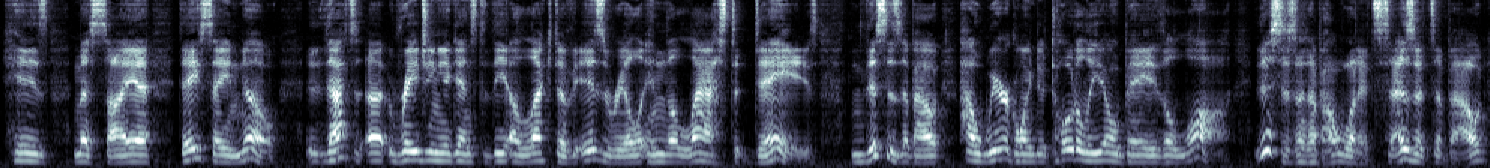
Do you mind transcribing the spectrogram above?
his Messiah? They say no. That's uh, raging against the elect of Israel in the last days. This is about how we're going to totally obey the law. This isn't about what it says it's about.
